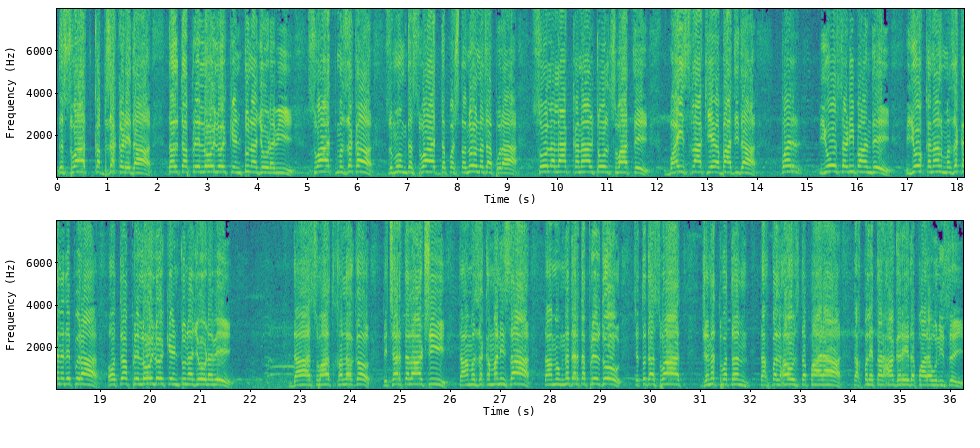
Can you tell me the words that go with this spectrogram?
د سوات قبضه کړې ده، دلته پرې لوی لوی کینټونه جوړوي، سوات مځکه زموږ د سوات د پښتنو نه ده پوره سوله لاک کنال ټول سوات دی، بایس لاک یې ابادي ده، پر يو سړي باندې يو کنال مځکه نه ده پوره او ته پرې لوی لوی کینټونه جوړوي دا سواد خلک د چرته لاړ شي تا مځکه منیسا تا موږ نه درته پرېږدو چې ته دا سواد جنت وطن د خپل حوض د پاره د خپل ترهګرۍ د پاره ونیسي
